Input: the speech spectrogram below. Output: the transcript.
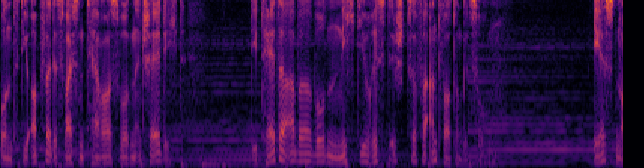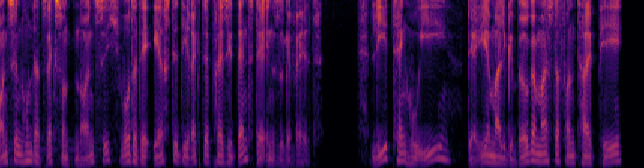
und die Opfer des weißen Terrors wurden entschädigt. Die Täter aber wurden nicht juristisch zur Verantwortung gezogen. Erst 1996 wurde der erste direkte Präsident der Insel gewählt. Li Tenghui, der ehemalige Bürgermeister von Taipeh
